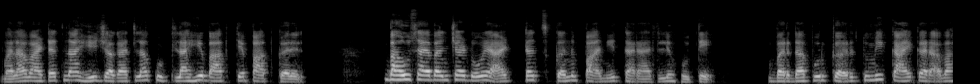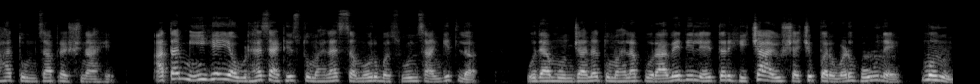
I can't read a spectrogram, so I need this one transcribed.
मला वाटत नाही जगातला कुठलाही बाप ते पाप करेल. भाऊसाहेबांच्या डोळ्यात टचकन पाणी तरारले होते. बर्दापूरकर तुम्ही काय करावा हा तुमचा प्रश्न आहे. आता मी हे एवढ्यासाठीच तुम्हाला समोर बसवून सांगितलं. उद्या मुंजानं तुम्हाला पुरावे दिले तर हिच्या आयुष्याची परवड होऊ नये म्हणून.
